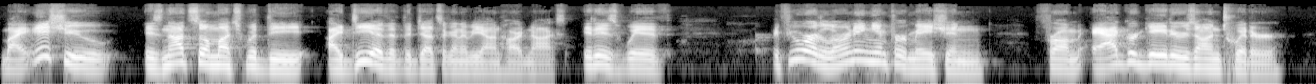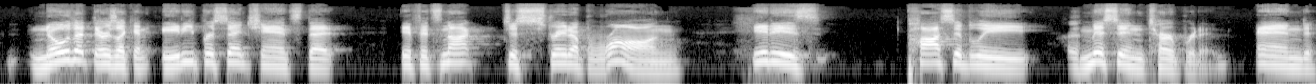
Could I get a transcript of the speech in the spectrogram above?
My issue is not so much with the idea that the Jets are going to be on hard knocks. It is with if you are learning information from aggregators on Twitter, know that there's like an 80% chance that if it's not just straight up wrong, it is possibly misinterpreted. And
